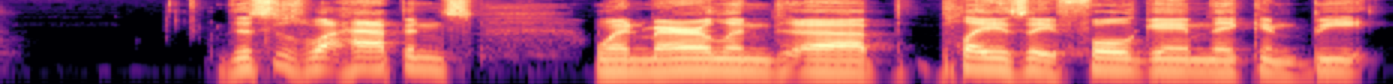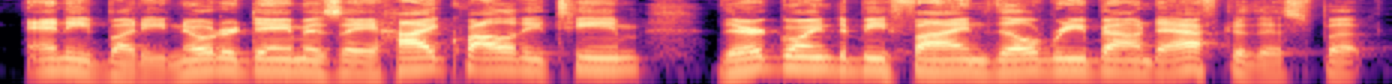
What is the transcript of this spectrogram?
This is what happens when Maryland uh, plays a full game. They can beat anybody. Notre Dame is a high quality team. They're going to be fine. They'll rebound after this, but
